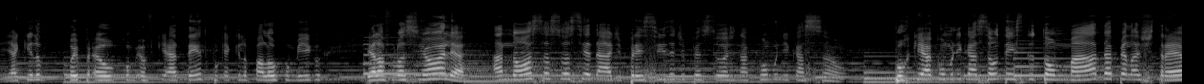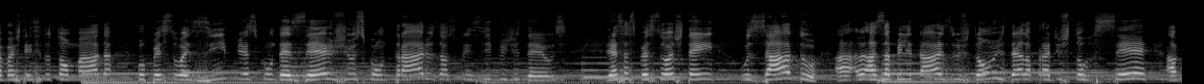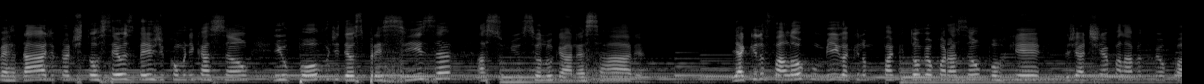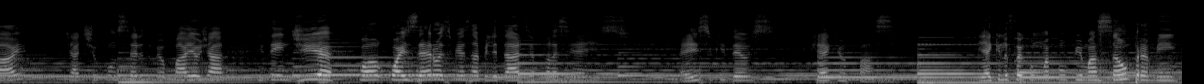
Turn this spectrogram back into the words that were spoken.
E aquilo foi, eu, eu fiquei atento porque aquilo falou comigo. E ela falou assim: Olha, a nossa sociedade precisa de pessoas na comunicação. Porque a comunicação tem sido tomada pelas trevas, tem sido tomada por pessoas ímpias com desejos contrários aos princípios de Deus. E essas pessoas têm usado as habilidades, os dons dela para distorcer a verdade, para distorcer os meios de comunicação. E o povo de Deus precisa assumir o seu lugar nessa área. E aquilo falou comigo, aquilo impactou meu coração, porque eu já tinha a palavra do meu pai, já tinha o conselho do meu pai, eu já entendia qual, quais eram as minhas habilidades. Eu falei assim: é isso, é isso que Deus quer que eu faça. E aquilo foi como uma confirmação para mim.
